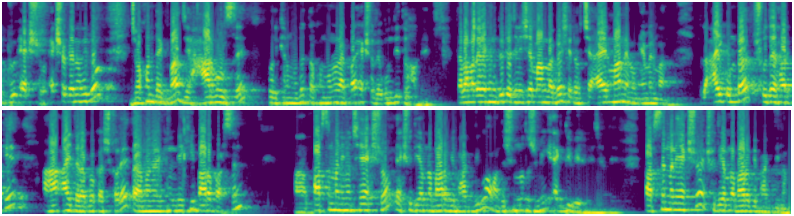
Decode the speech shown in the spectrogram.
into একশো। কেন হইল? যখন দেখবা যে হার বলছে পরীক্ষার মধ্যে, তখন মনে রাখবা একশো গুণ দিতে হবে। তাহলে আমাদের এখানে দুইটা জিনিসের মান লাগবে, সেটা হচ্ছে আয়ের মান এবং এম এর মান। তাহলে আই কোনটা? সুদের হারকে আই দ্বারা প্রকাশ করে। তার মানে এখানে লিখি বারো পার্সেন্ট পার্সেন্ট মানে হচ্ছে একশো। একশো দিয়ে আমরা বারোকে ভাগ দিব, আমাদের শূন্য দশমিক এক দুই বের হয়ে যাবে। পার্সেন্ট মানে একশো একশো দিয়ে আমরা বারোকে ভাগ দিলাম।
